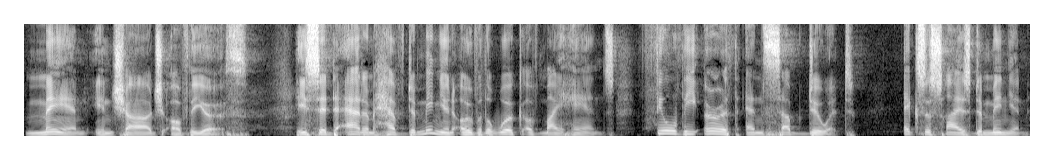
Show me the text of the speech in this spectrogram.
man in charge of the earth. He said to Adam, Have dominion over the work of my hands, fill the earth and subdue it. Exercise dominion.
